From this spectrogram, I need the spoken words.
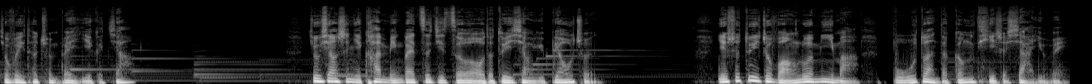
就为他准备一个家。”就像是你看明白自己择偶的对象与标准，也是对着网络密码不断的更替着下一位。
